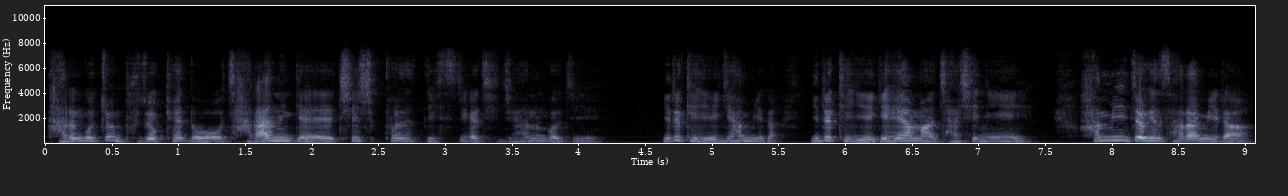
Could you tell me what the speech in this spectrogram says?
다른 건 좀 부족해도 잘하는 게 70% 있으니까 지지하는 거지. 이렇게 얘기합니다. 이렇게 얘기해야만 자신이 합리적인 사람이라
